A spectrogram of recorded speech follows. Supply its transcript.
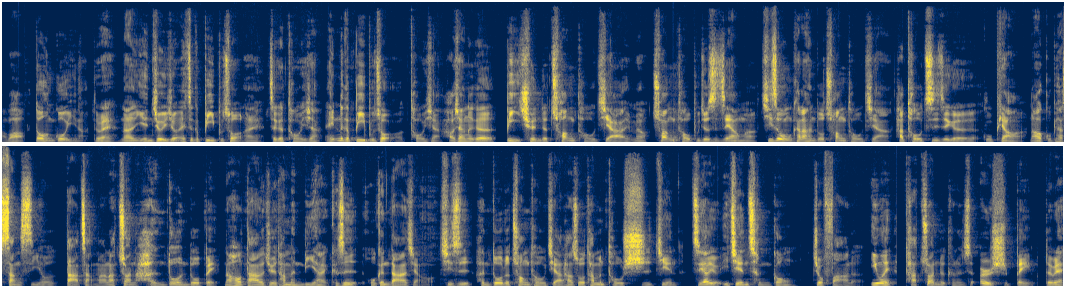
好不好？都很过瘾啊，对不对？那研究一究，哎，这个币不错，来这个投一下，哎，那个币不错，投一下，好像那个币圈的创投家有没有？创投不就是这样吗？其实我们看到很多创投家，他投资这个股票啊，然后股票上市以后大涨嘛，那赚了很多很多倍，然后大家都觉得他们很厉害。可是我跟大家讲哦，其实很多的创投家，他说他们投十间，只要有一间成功。就发了，因为他赚的可能是二十倍，对不对？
